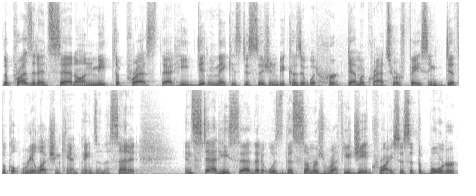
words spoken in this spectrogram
The president said on Meet the Press that he didn't make his decision because it would hurt Democrats who are facing difficult reelection campaigns in the Senate. Instead, he said that it was this summer's refugee crisis at the border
